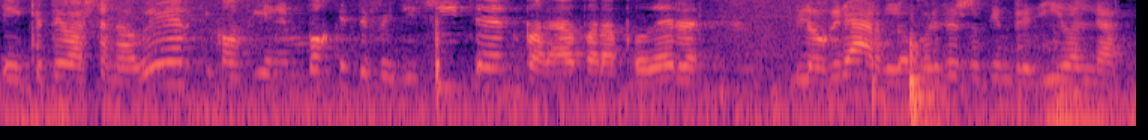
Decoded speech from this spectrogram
eh, que te vayan a ver, que confíen en vos, que te feliciten para, para poder lograrlo. Por eso yo siempre digo en las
